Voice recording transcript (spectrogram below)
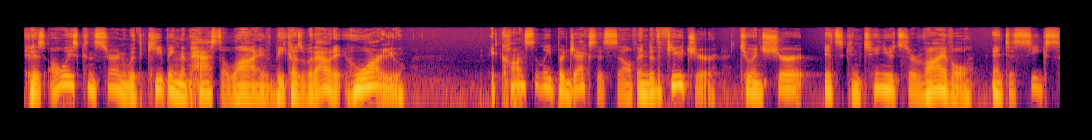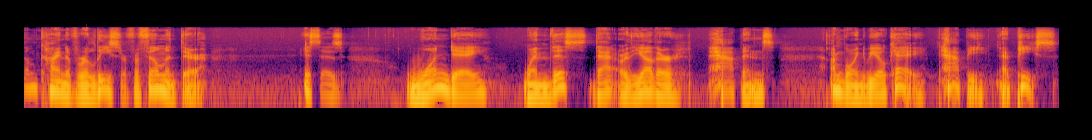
It is always concerned with keeping the past alive because without it, who are you? It constantly projects itself into the future to ensure its continued survival and to seek some kind of release or fulfillment there. It says, one day, when this, that, or the other happens, I'm going to be okay, happy, at peace.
